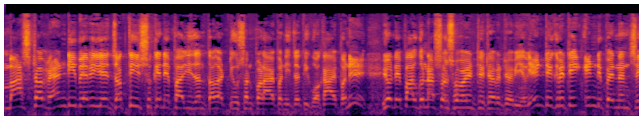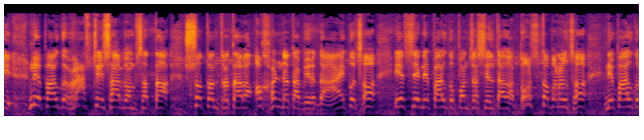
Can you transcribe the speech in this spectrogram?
मास्टर ऱ्यान्डी बेरीले जतिसुकै नेपाली जनतालाई ट्युसन पढाए पनि जति घोकाए पनि यो नेपालको national sovereignty territorial integrity independency नेपालको राष्ट्रिय सार्वभौम सत्ता स्वतन्त्रता र अखण्डता विरुद्ध आएको छ। यसले नेपालको पञ्चशीलतालाई ध्वस्त बनाउँछ। नेपालको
